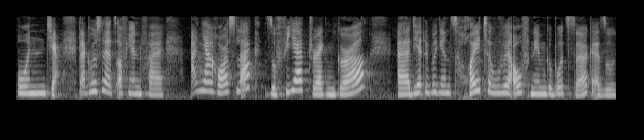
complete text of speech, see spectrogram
Und ja, da grüßen wir jetzt auf jeden Fall Anja Horslack, Sophia Dragon Girl. Äh, die hat übrigens heute, wo wir aufnehmen, Geburtstag. Also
